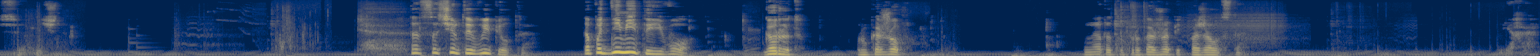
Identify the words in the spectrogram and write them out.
Все, отлично. Да зачем ты выпил-то? Да подними ты его! Город! Рукожоп! Не надо тут рукожопить, пожалуйста. Яха.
